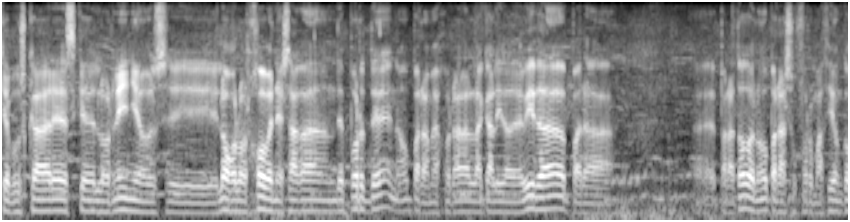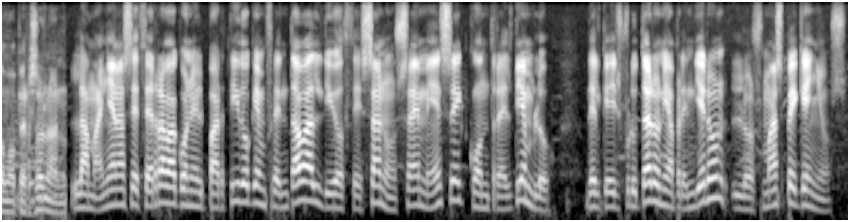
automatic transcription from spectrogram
que buscar es que los niños y luego los jóvenes hagan deporte ¿no? para mejorar la calidad de vida, para, eh, para todo, ¿no? para su formación como persona. La mañana se cerraba con el partido que enfrentaba al Diocesanos AMS contra el Tiemblo, del que disfrutaron y aprendieron los más pequeños.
